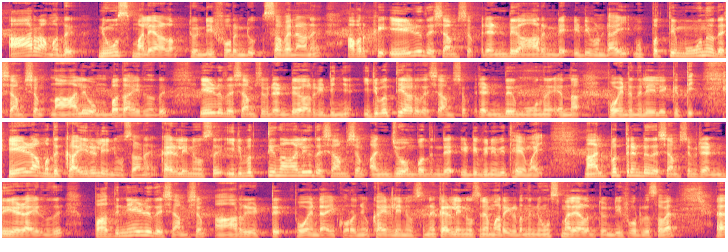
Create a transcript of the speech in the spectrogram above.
ആറാമത് news Malayalam twenty four into seven ആണ്. അവർക്ക് ഏഴ് ദശാംശം രണ്ട് ആറിന്റെ ഇടിവുണ്ടായി. മുപ്പത്തി മൂന്ന് ദശാംശം നാല് ഒമ്പതായിരുന്നത്. ഏഴ് ദശാംശം രണ്ട് ആറ് ഇടിഞ്ഞ് ഇരുപത്തിയാറ് ദശാംശം രണ്ട് മൂന്ന് എന്ന പോയിന്റ് നിലയിലേക്ക് എത്തി ഏഴാമത് കൈരളി ന്യൂസാണ് കൈരളി ന്യൂസ് ഇരുപത്തിനാല് ദശാംശം അഞ്ച് ഒമ്പതിന്റെ ഇടിവിന് വിധേയമായി. നാൽപ്പത്തിരണ്ട് ദശാംശം രണ്ട് ഏഴായിരുന്നത് പതിനേഴ് ദശാംശം ആറ് എട്ട് പോയിന്റായി കുറഞ്ഞു കൈരളി ന്യൂസിന്. കൈരളി ന്യൂസിനെ മറികടന്ന് news Malayalam twenty four seven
